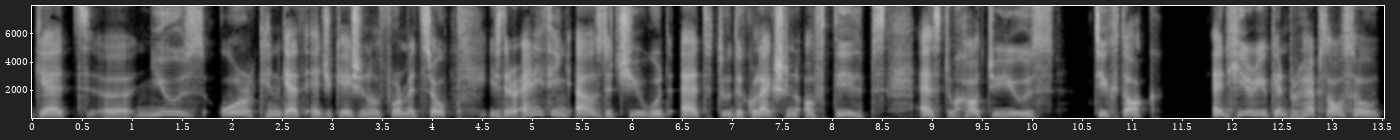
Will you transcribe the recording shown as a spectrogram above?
get uh, news or can get educational format. So, is there anything else that you would add to the collection of tips as to how to use TikTok? And here you can perhaps also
